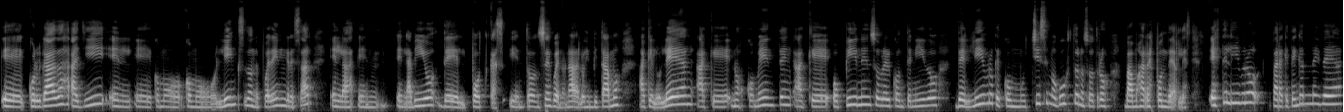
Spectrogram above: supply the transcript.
eh, colgadas allí eh, como, como, links donde pueden ingresar en la, en, en la bio del podcast. Y entonces, bueno, nada, los invitamos a que lo lean, a que nos comenten, a que opinen sobre el contenido del libro que con muchísimo gusto nosotros vamos a responderles. Este libro, para que tengan una idea,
